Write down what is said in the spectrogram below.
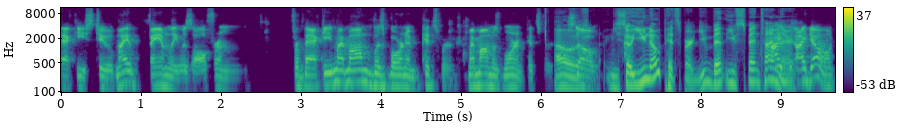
back east too. My family was all from from back east. My mom was born in Pittsburgh. My mom was born in Pittsburgh. Oh, so so you know Pittsburgh? You've been you've spent time there. I, I don't.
